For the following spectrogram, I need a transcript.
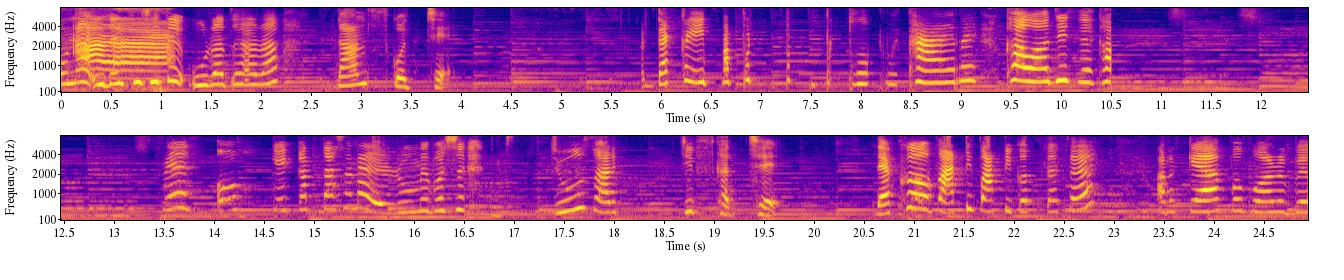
ওনা ঈদের খুশিতে উড়া ধারা ডান্স করছে। দেখো এই পাপু খায় রে খাওয়া দিছে ফ্রেন্ডস ও কেক কাটতেছে না রুমে বসে জুস আর চিপস খাচ্ছে। দেখো পার্টি পার্টি করতেছে। আর ক্যাপও পরবে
